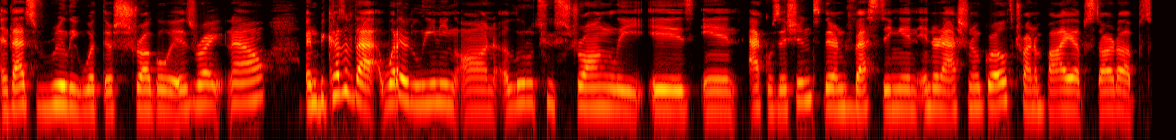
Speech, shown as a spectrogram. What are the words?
And that's really what their struggle is right now. And because of that, what they're leaning on a little too strongly is in acquisitions. They're investing in international growth, trying to buy up startups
